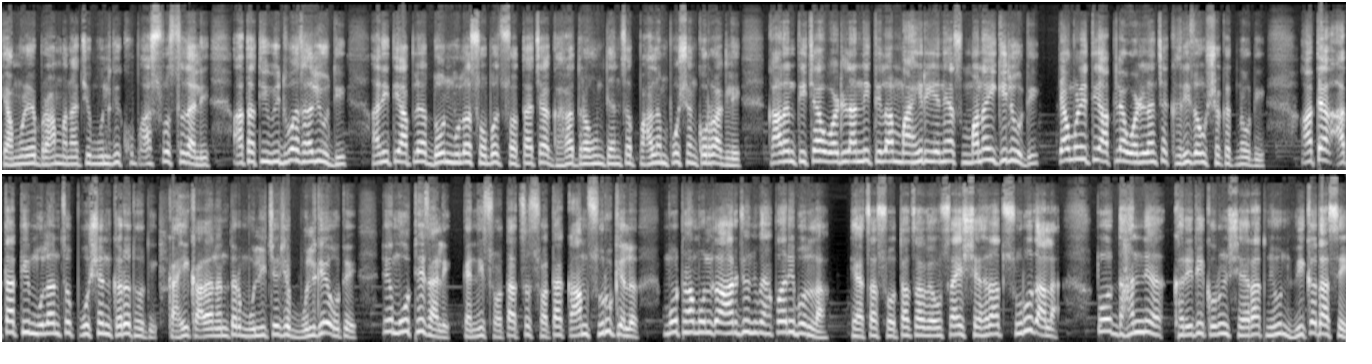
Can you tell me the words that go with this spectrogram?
त्यामुळे ब्राह्मणाची मुलगी खूप अस्वस्थ झाली. आता ती विधवा झाली होती आणि ती आपल्या दोन मुलासोबत स्वतःच्या घरात राहून त्यांचं पालनपोषण करू लागली. कारण तिच्या वडिलांनी तिला माहेर येण्यास मनाई केली होती. त्यामुळे ती आपल्या वडिलांच्या घरी जाऊ शकत नव्हती. आता आता ती मुलांचं पोषण करत होती. काही काळानंतर मुलीचे जे मुलगे होते ते मोठे झाले. त्यांनी स्वतःचं स्वतः काम सुरू केलं. मोठा मुलगा अर्जुन व्यापारी बोलला त्याचा स्वतःचा व्यवसाय शहरात सुरू झाला तो धान्य खरेदी करून शहरात नेऊन विकत असे.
